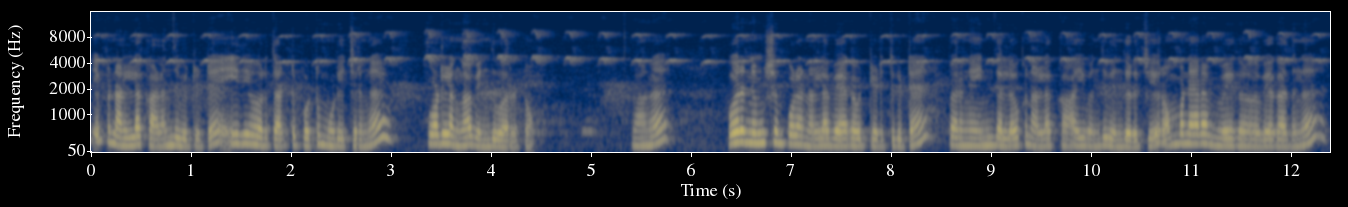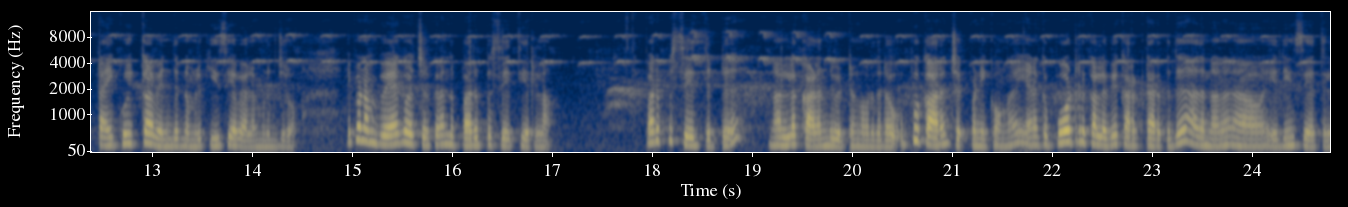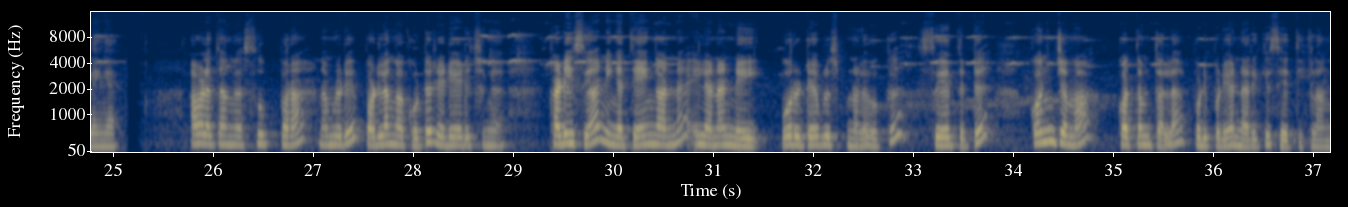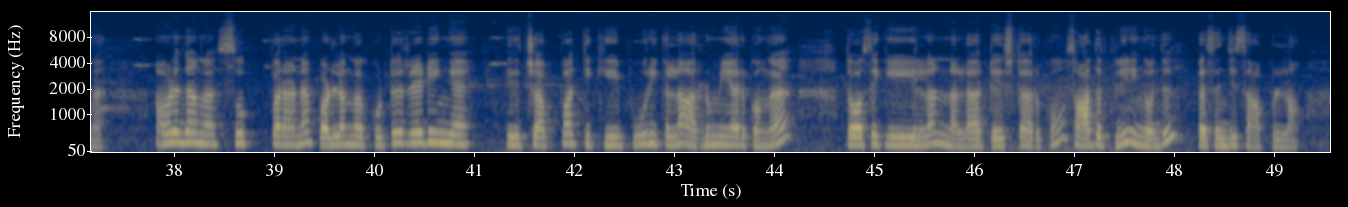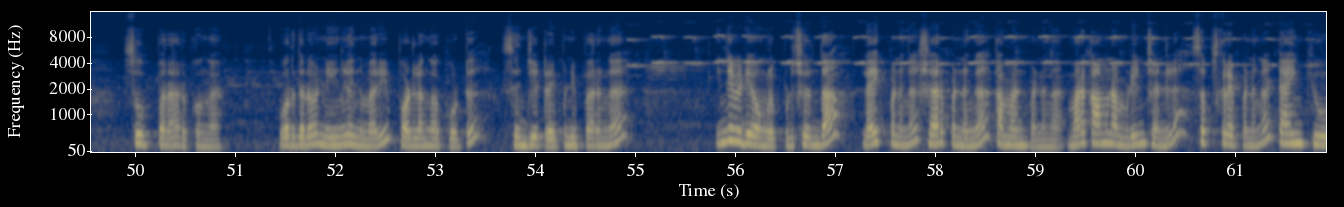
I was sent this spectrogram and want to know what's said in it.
இப்போ நல்லா கலந்து விட்டுட்டு இதையும் ஒரு தட்டு போட்டு மூடி வச்சுருங்க. புடலங்காய் வெந்து வரட்டும். வாங்க ஒரு நிமிஷம் போல் நல்லா வேக விட்டு எடுத்துக்கிட்டேன். பாருங்கள் இந்த அளவுக்கு நல்லா காய் வந்து வெந்துருச்சு. ரொம்ப நேரம் வேக வேகாதுங்க. டை குயிக்காக வெந்து நம்மளுக்கு ஈஸியாக வேலை முடிஞ்சிடும் இப்போ நம்ம வேக வச்சுருக்கிற அந்த பருப்பு சேர்த்திடலாம். பருப்பு சேர்த்துட்டு நல்லா கலந்து விட்டுங்க ஒரு தடவை. உப்பு காரம் செக் பண்ணிக்கோங்க. எனக்கு போட்டிருக்க அளவே கரெக்டாக இருக்குது. அதனால் நான் எதையும் சேர்த்தலைங்க. அவ்வளோதாங்க சூப்பராக நம்மளுடைய புடலங்காய் கூட்டு ரெடி ஆகிடுச்சுங்க கடைசியாக நீங்கள் தேங்காய் எண்ணெய் இல்லைன்னா நெய் ஒரு டேபிள் ஸ்பூன் அளவுக்கு சேர்த்துட்டு கொஞ்சமாக கொத்தமத்தலை பொடி பொடியாக நறுக்கி சேர்த்திக்கலாங்க. அவ்வளோதாங்க சூப்பரான புடலங்காய் கூட்டு ரெடிங்க இது சப்பாத்திக்கு பூரிக்கெல்லாம் அருமையாக இருக்குங்க. தோசைக்கு எல்லாம் நல்லா டேஸ்ட்டாக இருக்கும். சாதத்துலேயும் நீங்கள் வந்து பிசைஞ்சு சாப்பிட்லாம். சூப்பராக இருக்குங்க. ஒரு தடவை நீங்களும் இந்த மாதிரி புடலங்காய் கூட்டு செஞ்சு ட்ரை பண்ணி பாருங்கள் இந்த வீடியோ உங்களுக்கு பிடிச்சிருந்தா லைக் பண்ணுங்கள் ஷேர் பண்ணுங்கள் கமெண்ட் பண்ணுங்கள் மறக்காமல் நம்மடின்னு சேனலை சப்ஸ்கிரைப் பண்ணுங்கள் தேங்க்யூ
